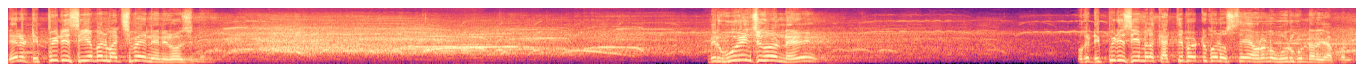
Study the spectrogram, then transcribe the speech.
నేను డిప్యూటీ సీఎం అని మర్చిపోయాను నేను ఈ రోజున. మీరు ఊహించుకోండి. ఒక డిప్యూటీ సీఎం ఇలా కత్తి పెట్టుకొని వస్తే ఎవరన్నా ఊరుకుంటారు చెప్పండి.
